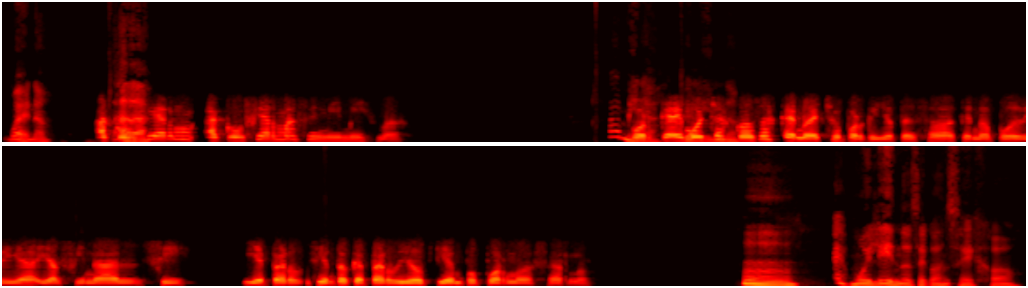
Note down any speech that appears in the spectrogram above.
Bueno. A confiar, a confiar más en mí misma. Ah, porque hay muchas cosas que no he hecho porque yo pensaba que no podía y al final sí. Y siento que he perdido tiempo por no hacerlo. Hmm. Es muy lindo ese consejo.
